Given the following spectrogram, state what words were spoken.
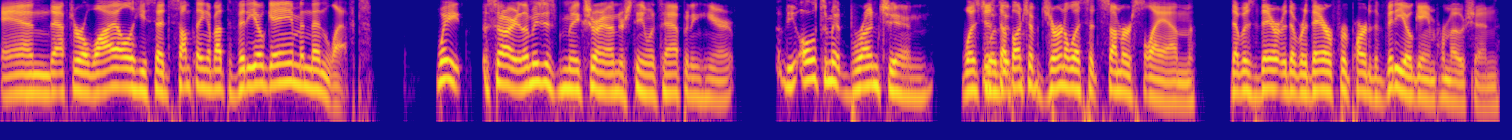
And after a while, he said something about the video game and then left. Wait, sorry, let me just make sure I understand what's happening here. The ultimate brunch in was just Was a it- bunch of journalists at SummerSlam that was there that were there for part of the video game promotion.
